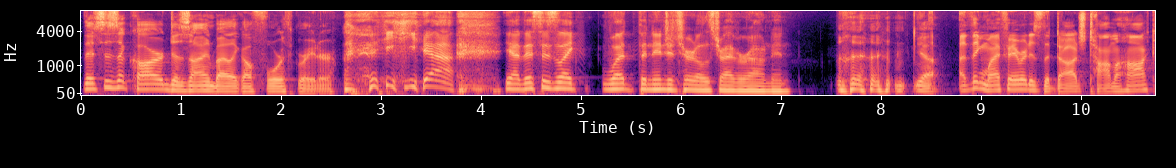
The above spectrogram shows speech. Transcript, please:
this is a car designed by like a fourth grader. yeah, yeah. This is like what the Ninja Turtles drive around in. Yeah. I think my favorite is the Dodge Tomahawk,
